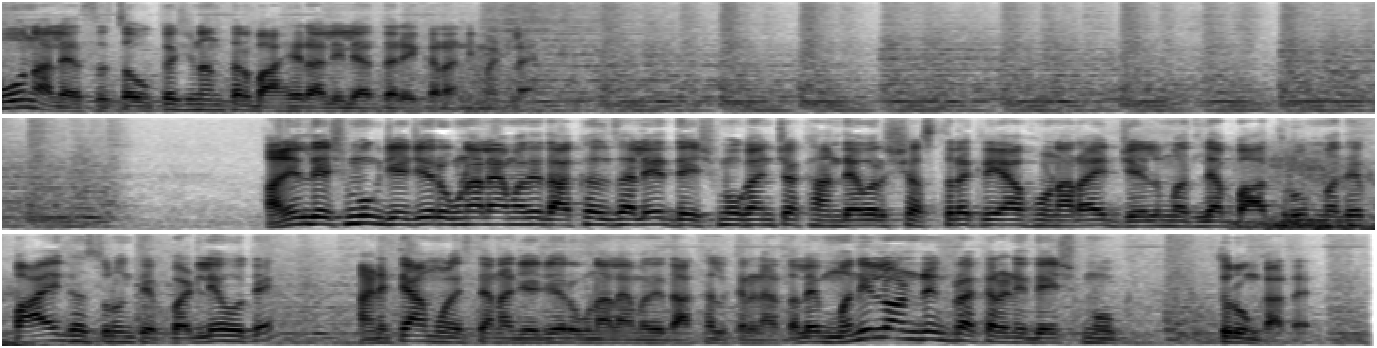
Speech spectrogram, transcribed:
फोन आल्याचं चौकशीनंतर बाहेर आलेल्या दरेकरांनी म्हटलं आहे अनिल देशमुख जे जे रुग्णालयामध्ये दाखल झाले देशमुखांच्या खांद्यावर शस्त्रक्रिया होणार आहे. जेलमधल्या बाथरूममध्ये पाय घसरून ते पडले होते आणि त्यामुळेच त्यांना जे जे रुग्णालयामध्ये दाखल करण्यात आले मनी लॉन्ड्रिंग प्रकरणी देशमुख तुरुंगात आहेत.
